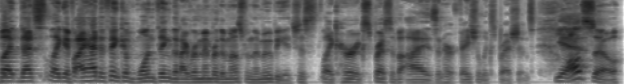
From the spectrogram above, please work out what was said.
but that's like if I had to think of one thing that I remember the most from the movie, it's just like her expressive eyes and her facial expressions. Yeah. Also,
